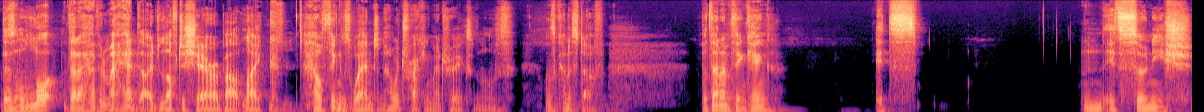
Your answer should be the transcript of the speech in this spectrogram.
there's a lot that I have in my head that I'd love to share about like mm-hmm. how things went and how we're tracking metrics and all this, all this kind of stuff. But then I'm thinking, it's it's so niche.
